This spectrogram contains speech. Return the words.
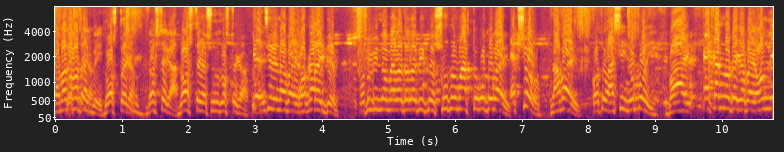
ধামাকা offer থাকবে? দশ টাকা। দশ টাকা? দশ টাকা শুধু দশ টাকা। কে চিনে না ভাই? হকার আইটেম বিভিন্ন মেলা টেলা বিক্রি শুধুমাত্র কত ভাই? একশো? না ভাই। কত আশি নব্বই? ভাই একান্ন টাকা ভাই অনলি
